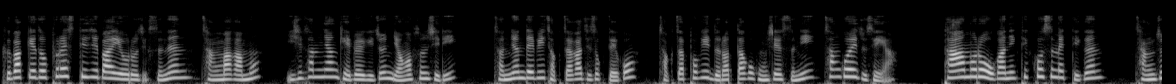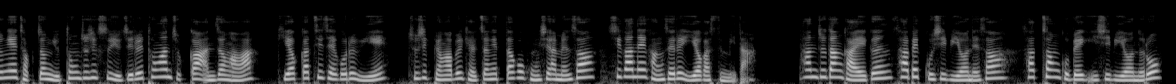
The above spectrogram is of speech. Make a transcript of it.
그 밖에도 프레스티지 바이오로직스는 장마감 후 23년 개별 기준 영업 손실이 전년 대비 적자가 지속되고 적자 폭이 늘었다고 공시했으니 참고해주세요. 다음으로 오가닉 티코스메틱은 장중에 적정 유통 주식수 유지를 통한 주가 안정화와 기업 가치 제고를 위해 주식 병합을 결정했다고 공시하면서 시간의 강세를 이어갔습니다. 한 주당 가액은 492원에서 4,922원으로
